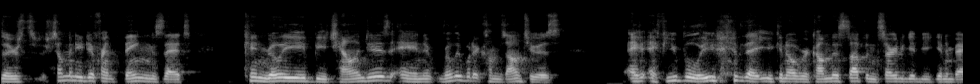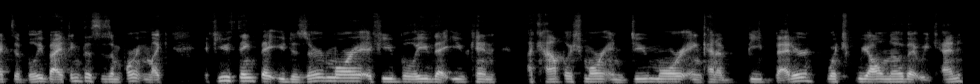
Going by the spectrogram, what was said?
There's so many different things that can really be challenges. And really what it comes down to is if you believe that you can overcome this stuff and start to get be getting back to believe, but I think this is important. Like if you think that you deserve more, if you believe that you can accomplish more and do more and kind of be better, which we all know that we can.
